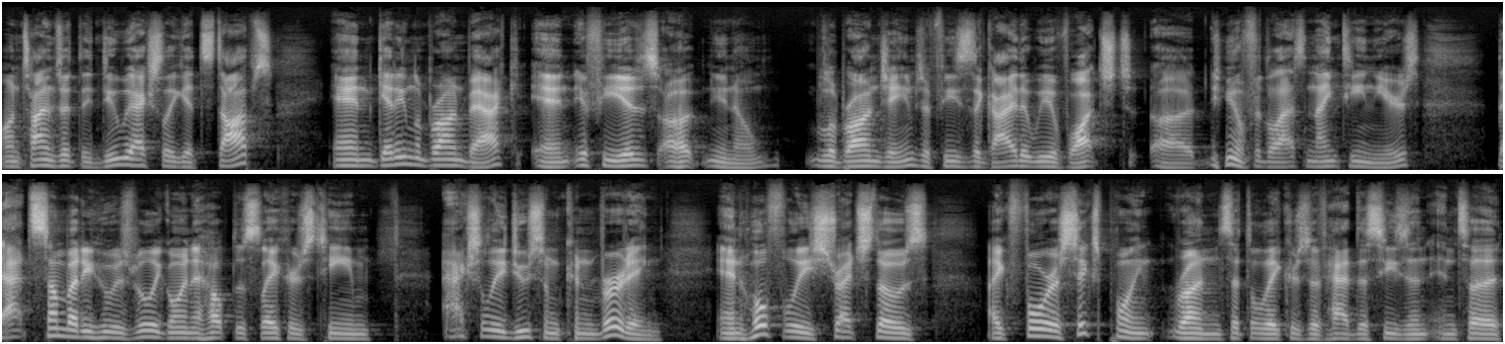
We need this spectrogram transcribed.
on times that they do actually get stops. And getting LeBron back, and if he is, uh, you know, LeBron James, if he's the guy that we have watched, uh, you know, for the last 19 years, that's somebody who is really going to help this Lakers team actually do some converting and hopefully stretch those like four or six point runs that the Lakers have had this season into,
